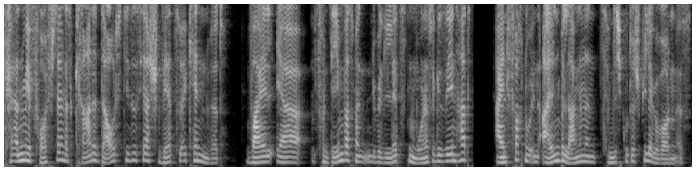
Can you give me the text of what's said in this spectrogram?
kann mir vorstellen, dass gerade Dowd dieses Jahr schwer zu erkennen wird. Weil er von dem, was man über die letzten Monate gesehen hat, einfach nur in allen Belangen ein ziemlich guter Spieler geworden ist.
